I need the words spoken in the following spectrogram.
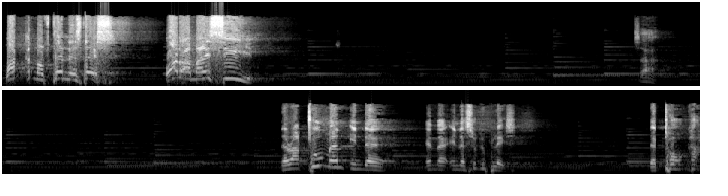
What kind of thing is this? What am I seeing? Sir. There are two men in the in the in the secret place. The talker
